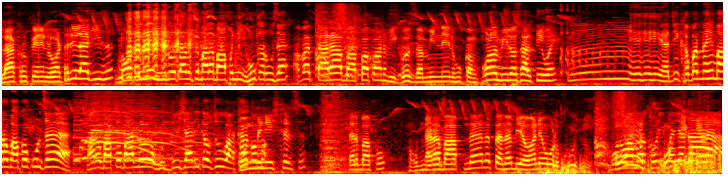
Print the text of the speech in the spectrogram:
લાખ રૂપિયાની લોટરી લાગી છે લોટરી ને મિલો ચાલુ છે મારા બાપની શું કરું છે હવે તારા બાપા પણ વીઘો જમીન ને હું કંકોળો મિલો ચાલતી હોય હજી ખબર નહીં મારો બાપો કોણ છે? મારો બાપો બાલો બુદ્ધિશાળી કહું છું આખા મિનિસ્ટર છે તાર બાપો. તારા બાપ ને તને બેવાને ઓળખું છું. બોલવામાં થોડી મર્યાદા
